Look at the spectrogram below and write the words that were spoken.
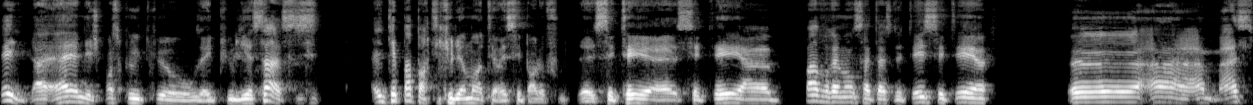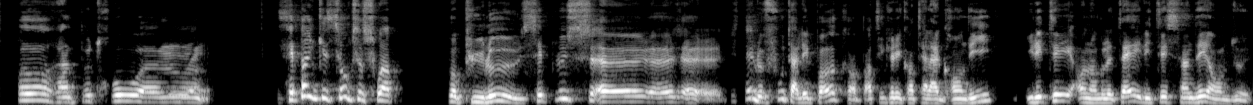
la haine, et je pense que, vous avez pu lire ça, elle n'était pas particulièrement intéressée par le foot. C'était, c'était pas vraiment sa tasse de thé. C'était un, sport un peu trop. c'est pas une question que ce soit populeux. C'est plus, tu sais, le foot à l'époque, en particulier quand elle a grandi, il était en Angleterre, il était scindé en deux.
